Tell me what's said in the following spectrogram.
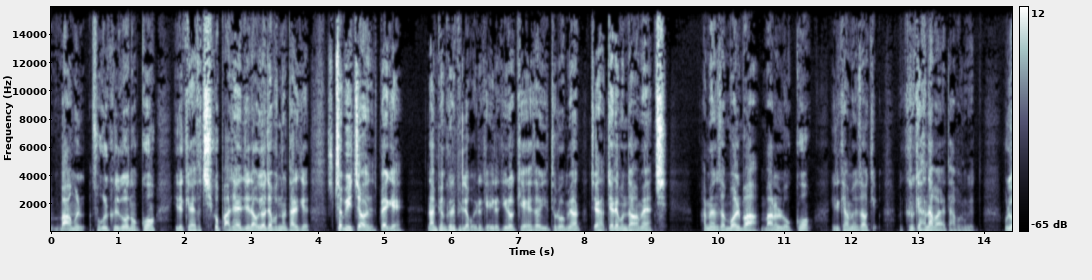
마음을, 속을 긁어 놓고, 이렇게 해서 치고 빠져야지라고. 여자분들 다 이렇게 수첩이 있죠? 백에. 남편 괴롭히려고 이렇게, 이렇게, 이렇게 해서 들어오면, 째, 째려본 다음에, 치! 하면서 뭘 봐? 말을 놓고, 이렇게 하면서, 그렇게 하나 봐요. 다 보면. 우리,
